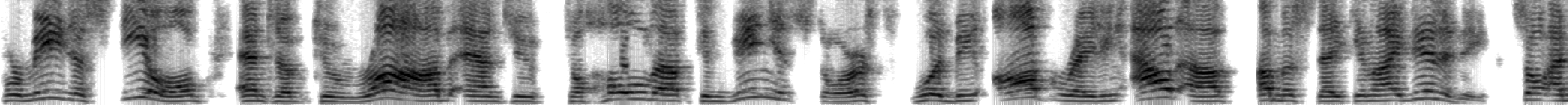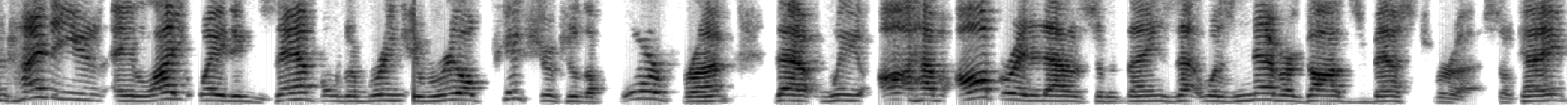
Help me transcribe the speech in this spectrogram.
for me to steal and to, to rob and to, to hold up convenience stores would be operating out of a mistaken identity. So I'm trying to use a lightweight example to bring a real picture to the forefront that we have operated out of some things that was never God's best for us. Okay.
